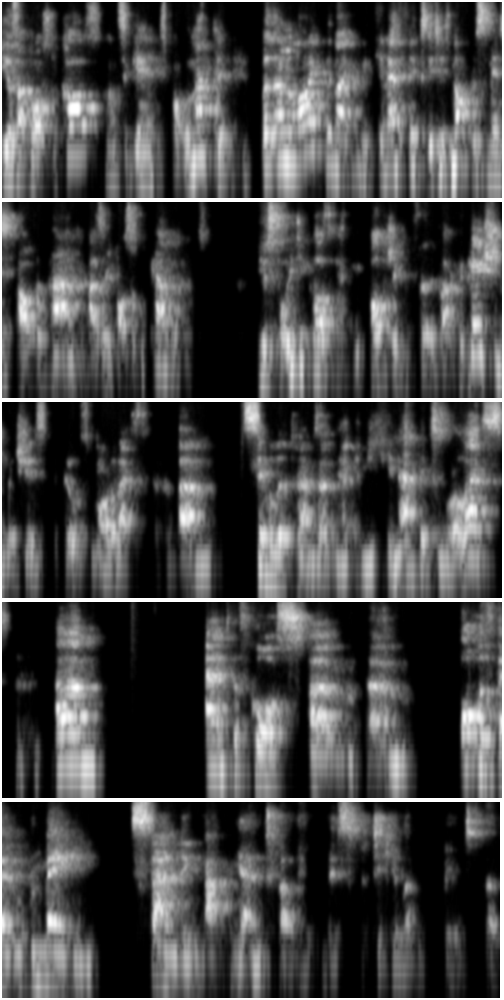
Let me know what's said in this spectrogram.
happiness. Bios Apolaustikos, once again, is problematic. But unlike the Nicomachean ethics, it is not dismissed out of hand as a possible candidate. Bios Politikos is the object of further clarification, which is, goes more or less um, similar terms as Nicomachean ethics, more or less. Um, and of course, um, um, all of them remain standing at the end of this particular bit of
